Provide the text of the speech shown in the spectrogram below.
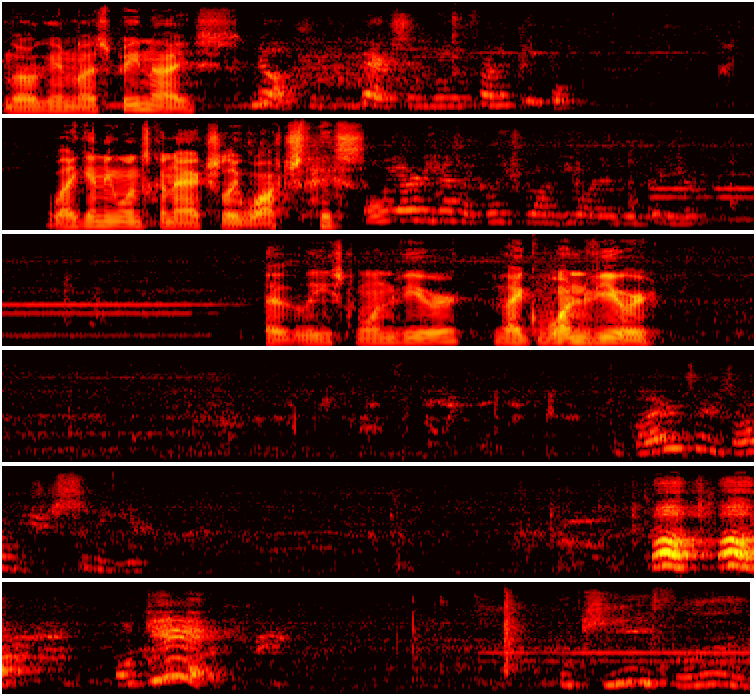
Logan, let's be nice. No, she's embarrassing me in front of people. Like anyone's gonna actually watch this. Well, we already have like at least one viewer in the video. At least one viewer? Like one viewer. Why are there zombies just sitting here? Oh, oh! Okay! Okay, fine.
